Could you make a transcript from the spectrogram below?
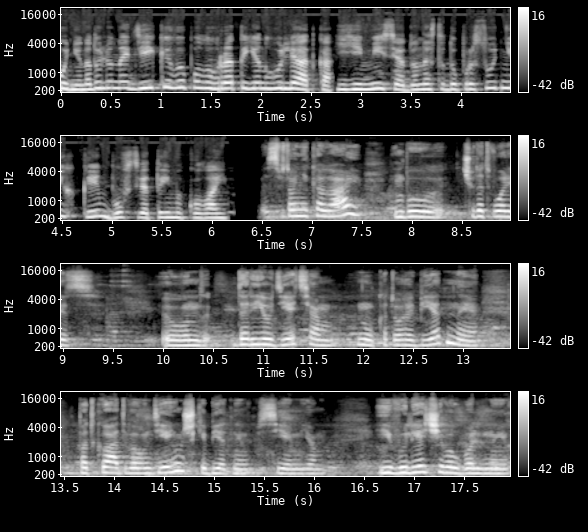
Сьогодні на долю Надійки випало грати Янгулятка. Її місія донести до присутніх, ким був святий Миколай. Святой Николай, он был чудотворец, он дарил детям, ну, которые бедные, подкладывал денежки бедным семьям и вылечивал больных.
